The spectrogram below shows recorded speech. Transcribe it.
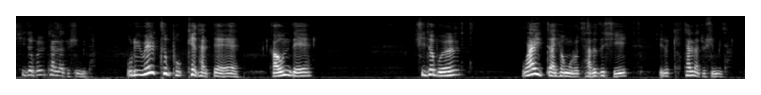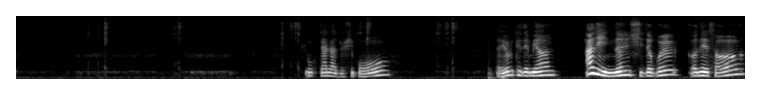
시접을 잘라주십니다. 우리 웰트 포켓 할 때 가운데 시접을 Y자형으로 자르듯이 이렇게 잘라주십니다. 쭉 잘라주시고 자, 이렇게 되면 안에 있는 시접을 꺼내서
